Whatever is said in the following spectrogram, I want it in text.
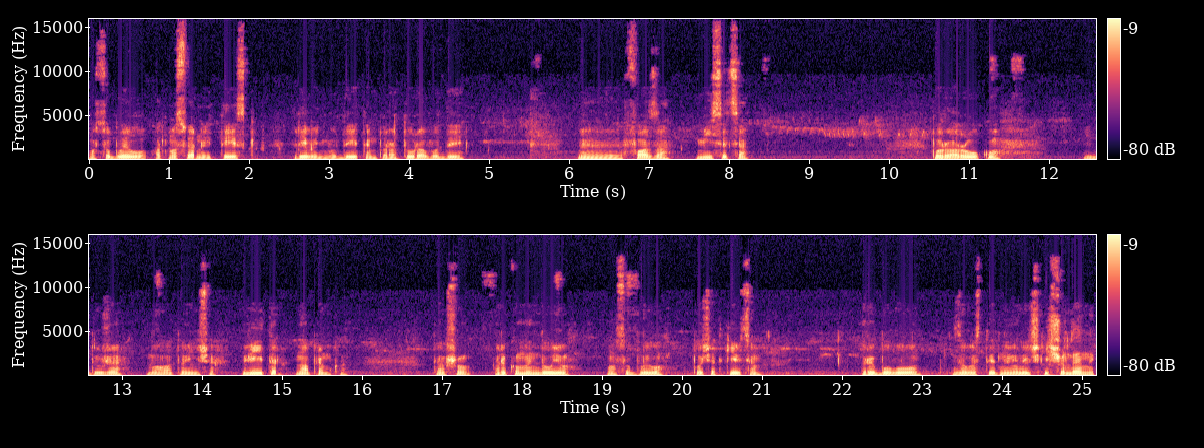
особливо атмосферний тиск, рівень води, температура води, е, фаза місяця, пора року і дуже багато інших. Вітер напрямку. Так що рекомендую, особливо початківцям, риболовам, завести невеличкий щоденник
